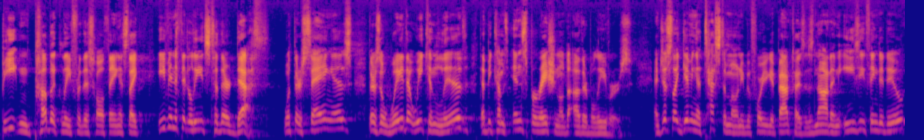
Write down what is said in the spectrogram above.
beaten publicly for this whole thing, it's like, even if it leads to their death, what they're saying is there's a way that we can live that becomes inspirational to other believers. And just like giving a testimony before you get baptized is not an easy thing to do,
